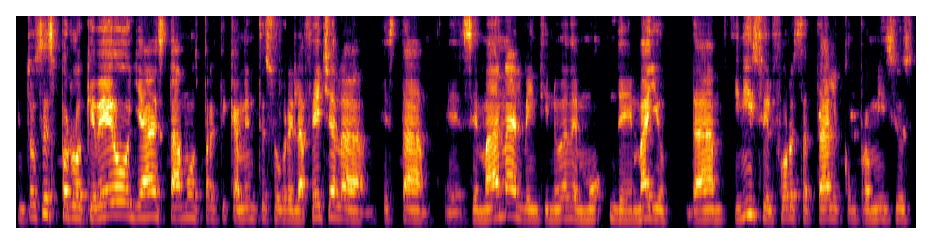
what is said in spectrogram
Entonces, por lo que veo, ya estamos prácticamente sobre la fecha, la, esta eh, semana, el 29 de, de, mayo, da inicio el Foro Estatal Compromisos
